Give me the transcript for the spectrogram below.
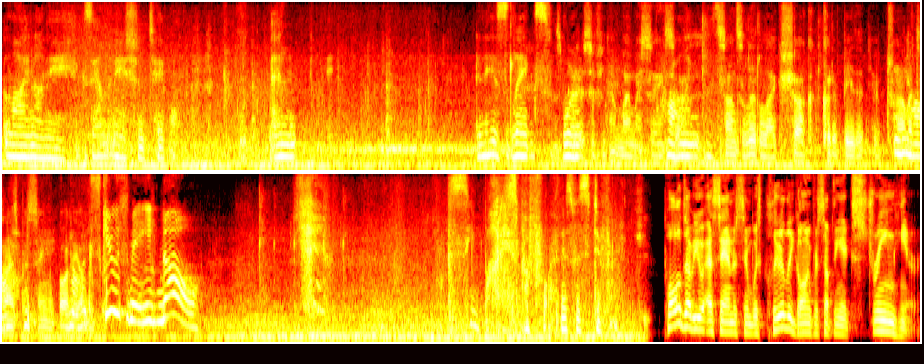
lying on the examination table. And and his legs Miss were Peters, if you don't mind my saying crawling so, it sounds a little like shock. Could it be that you're traumatized No. by seeing the body No, of a... excuse me, no. I've seen bodies before. This was different. Paul W.S. Anderson was clearly going for something extreme here,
